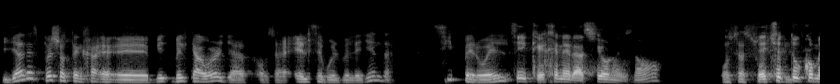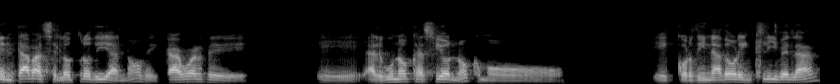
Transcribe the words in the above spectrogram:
Y ya después Schottenheimer, eh, eh, Bill Cowher, ya, o sea, él se vuelve leyenda. Sí, pero él. Sí, qué generaciones, ¿no? O sea, de hecho, tú comentabas el otro día, ¿no? De Coward de eh, alguna ocasión, ¿no? Como coordinador en Cleveland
